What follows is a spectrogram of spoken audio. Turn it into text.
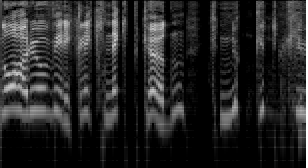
nå har du jo virkelig knekt køden. Knukket kuden.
